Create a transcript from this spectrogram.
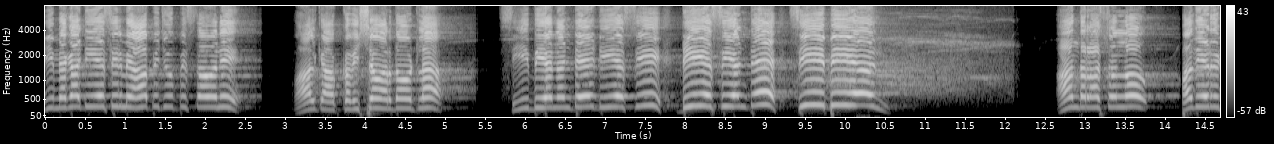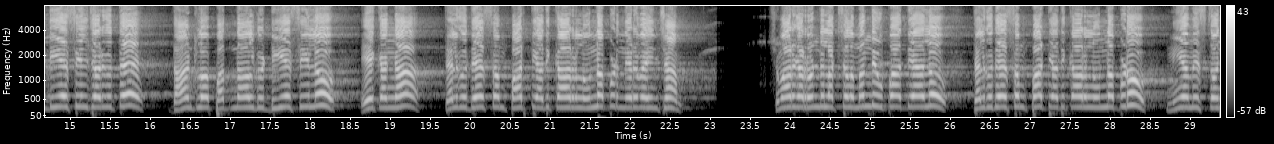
ఈ మెగా డిఎస్సీని మేము ఆపి చూపిస్తామని. వాళ్ళకి ఒక్క విషయం అర్థం అవట్లా? సిబిఎన్ అంటే డిఎస్సి డిఎస్సి అంటే సిబిఎన్. ఆంధ్ర రాష్ట్రంలో పదిహేడు డిఎస్సీలు జరిగితే దాంట్లో పద్నాలుగు డిఎస్సీలు ఏకంగా తెలుగుదేశం పార్టీ అధికారంలో ఉన్నప్పుడు నిర్వహించాం. సుమారుగా రెండు లక్షల మంది ఉపాధ్యాయులు తెలుగుదేశం పార్టీ అధికారంలో ఉన్నప్పుడు నియమిస్తాం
